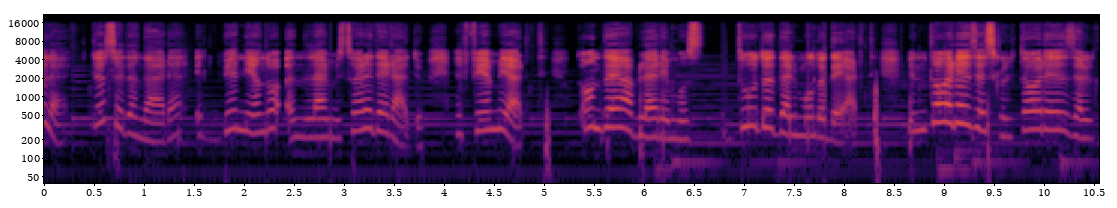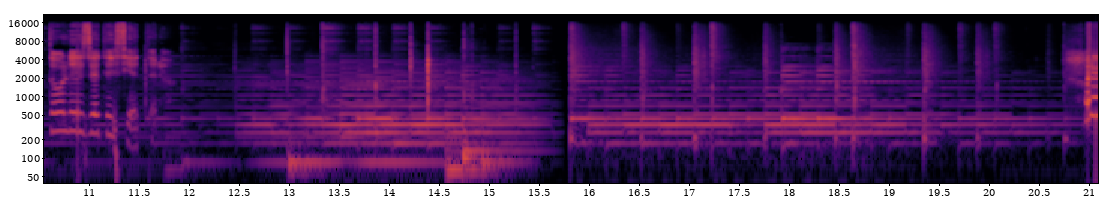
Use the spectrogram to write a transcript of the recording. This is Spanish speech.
Hola, yo soy Dandara y bienvenido a la emisora de radio FM Arte, donde hablaremos todo del mundo de arte, pintores, escultores, autores, etc.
